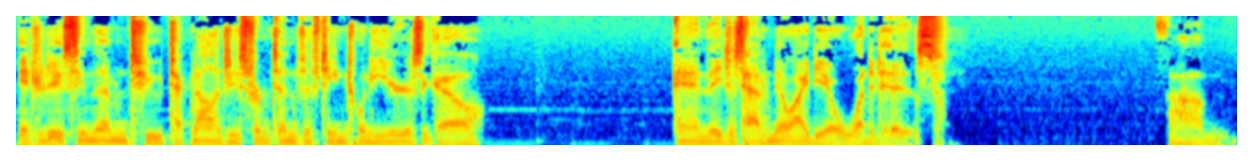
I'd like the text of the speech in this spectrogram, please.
introducing them to technologies from 10, 15, 20 years ago. And they just have no idea what it is. Um,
